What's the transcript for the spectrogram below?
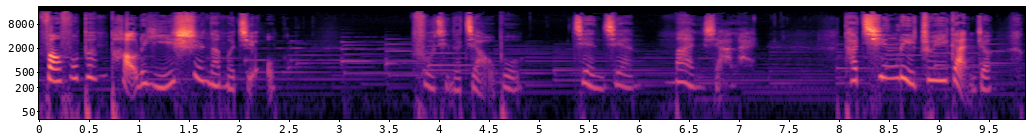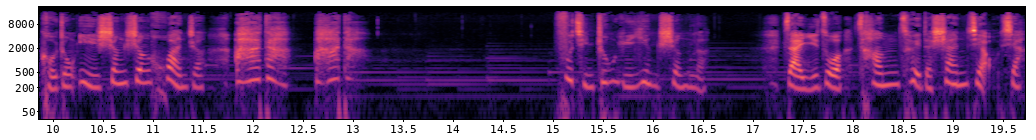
仿佛奔跑了一世那么久。父亲的脚步渐渐慢下来，他倾力追赶着，口中一声声唤着阿大阿大。父亲终于应声了，在一座苍翠的山脚下。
